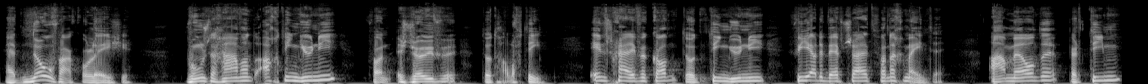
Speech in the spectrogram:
het Nova College. Woensdagavond 18 juni van 7 tot half 10. Inschrijven kan tot 10 juni via de website van de gemeente. Aanmelden per team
